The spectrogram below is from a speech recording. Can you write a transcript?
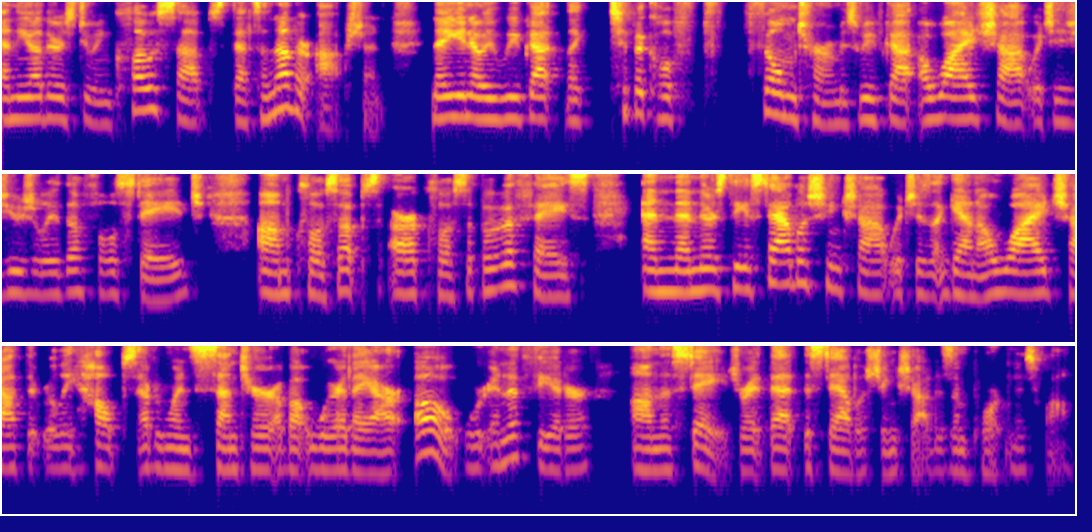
and the other is doing close ups, that's another option. Now, you know, we've got like typical film terms, we've got a wide shot, which is usually the full stage. Um, close ups are a close up of a face. And then there's the establishing shot, which is again a wide shot that really helps everyone center about where they are. Oh, we're in a theater on the stage, right? That establishing shot is important as well.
